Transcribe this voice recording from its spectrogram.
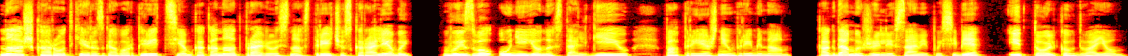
Наш короткий разговор перед тем, как она отправилась на встречу с королевой, вызвал у нее ностальгию по прежним временам, когда мы жили сами по себе и только вдвоем.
